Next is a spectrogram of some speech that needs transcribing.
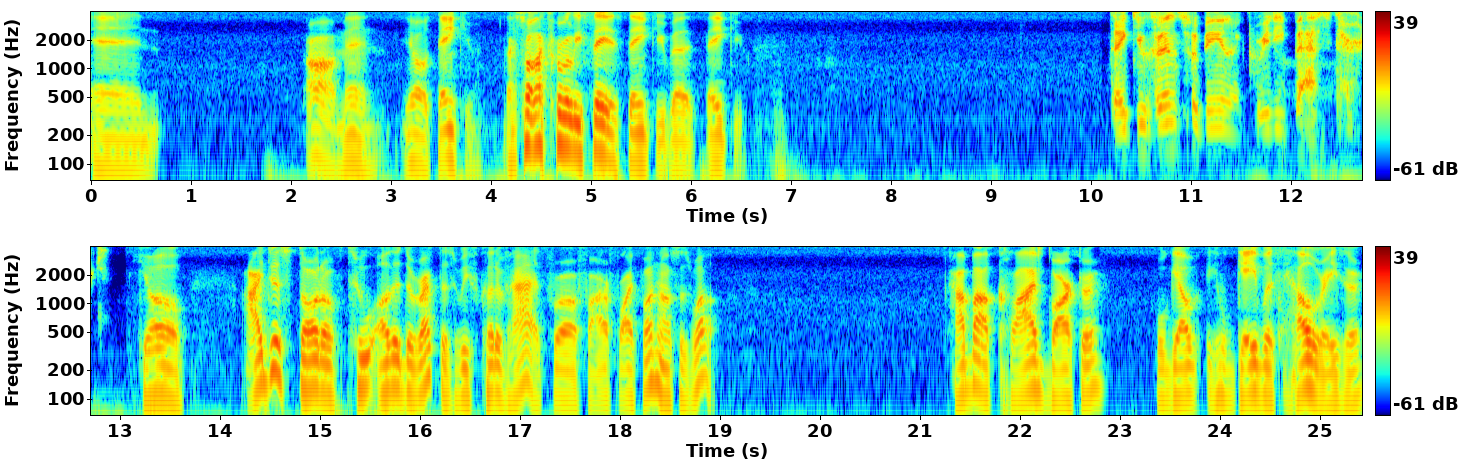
and oh man, yo, thank you. That's all I can really say is thank you, man. Thank you. Thank you, Vince, for being a greedy bastard. Yo, I just thought of two other directors we could have had for our Firefly Funhouse as well. How about Clive Barker, who gave who gave us Hellraiser,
